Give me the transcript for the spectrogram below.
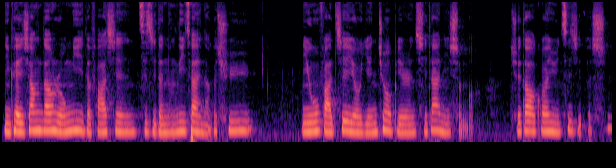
你可以相当容易的发现自己的能力在哪个区域。你无法借由研究别人期待你什么，学到关于自己的事，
